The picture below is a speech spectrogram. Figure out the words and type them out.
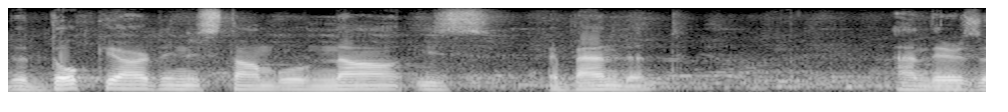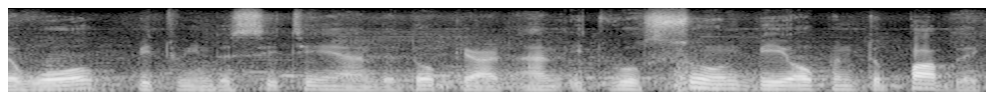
the dockyard in Istanbul now is abandoned and there's a wall between the city and the dockyard and it will soon be open to public.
